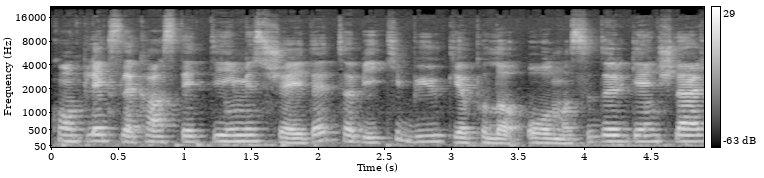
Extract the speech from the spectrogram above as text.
kompleksle kastettiğimiz şey de tabii ki büyük yapılı olmasıdır gençler.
